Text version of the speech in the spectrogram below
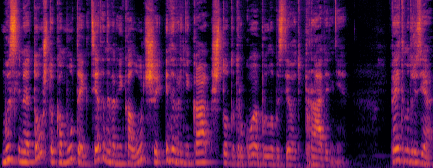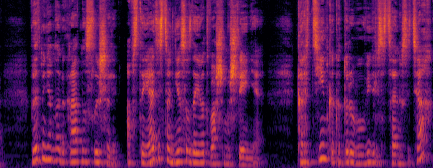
мыслями о том, что кому-то и где-то наверняка лучше, и наверняка что-то другое было бы сделать правильнее – Поэтому, друзья, вы от меня многократно слышали, обстоятельства не создает ваше мышление. Картинка, которую вы увидели в социальных сетях,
